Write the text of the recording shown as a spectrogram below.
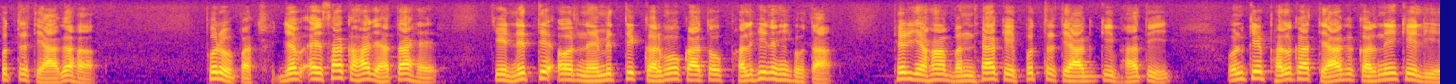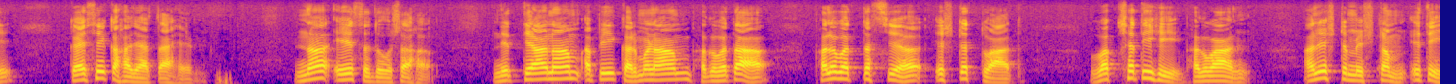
पुत्र त्याग पूर्व पक्ष जब ऐसा कहा जाता है कि नित्य और नैमित्तिक कर्मों का तो फल ही नहीं होता, फिर यहाँ बंध्या के पुत्र त्याग की भांति उनके फल का त्याग करने के लिए कैसे कहा जाता है? न एस दोष। नित्यानाम अपि कर्मणाम भगवता फलवत्त इष्टत्वात्। वक्षति ही भगवान अनिष्टमिष्टम इति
